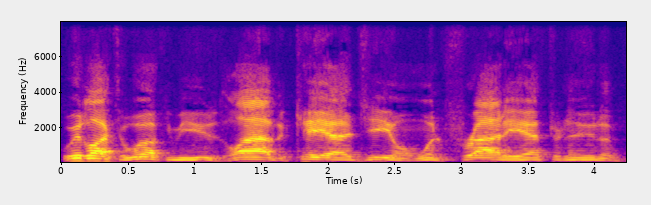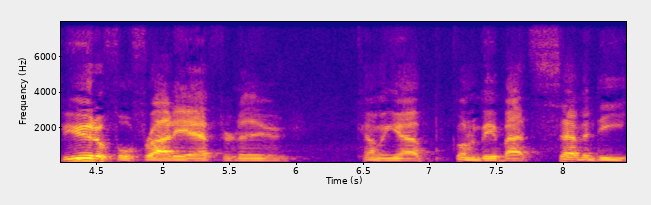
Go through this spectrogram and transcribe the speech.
We'd like to welcome you live at KIG on one Friday afternoon, a beautiful Friday afternoon coming up. Going to be about 70,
